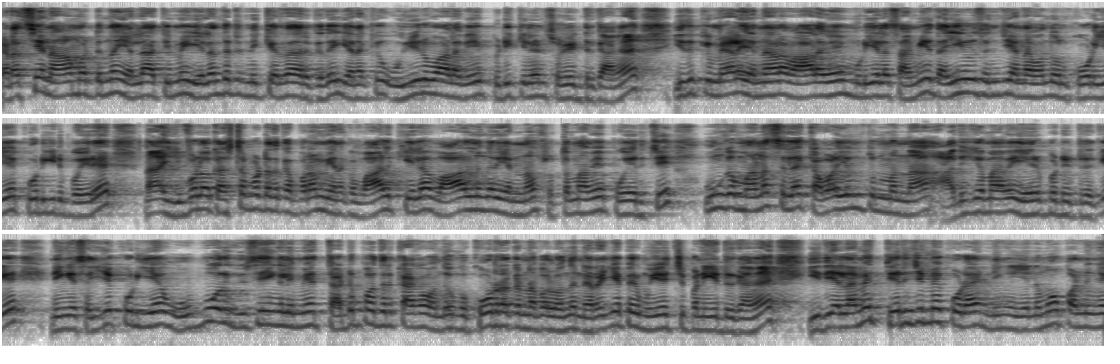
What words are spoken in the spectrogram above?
கடைசியாக நான் மட்டும்தான் எல்லாத்தையுமே இழந்துட்டு நிற்கிறதா இருக்குது. எனக்கு உயிர் வாழவே பிடிக்கலன்னு சொல்லிட்டு இருக்காங்க. இதுக்கு மேலே என்னால் வாழவே முடியலை சாமி தயவு செஞ்சு என்னை வந்து உன் கூடயே கூட்டிகிட்டு போயிரு. நான் இவ்வளோ கஷ்டப்பட்டதுக்கப்புறம் எனக்கு வாழ்க்கையில் வாழணுங்கிற எண்ணம் சுத்தமாகவே போயிருச்சு. உங்கள் மனசில் கவலையும் துன்பம் தான் அதிகமாகவே ஏற்பட்டுட்டு இருக்கு. நீங்கள் செய்யக்கூடிய ஒவ்வொரு விஷயங்களையுமே தடுப்பதற்காக வந்து உங்கள் கூட இருக்கிற நபர் வந்து நிறைய பேர் முயற்சி பண்ணிக்கிட்டு இருக்காங்க. இது எல்லாமே தெரிஞ்சுமே கூட நீங்கள் என்னமோ பண்ணுங்க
